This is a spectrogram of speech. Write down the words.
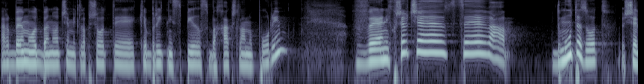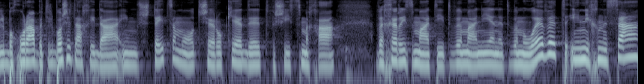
הרבה מאוד בנות שמתלבשות uh, כבריטני ספירס בחג שלנו פורים. ואני חושבת שזה, הדמות הזאת של בחורה בתלבושת האחידה עם שתי צמות שרוקדת ושהיא שמחה, וכריזמטית ומעניינת ומאוהבת, היא נכנסה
